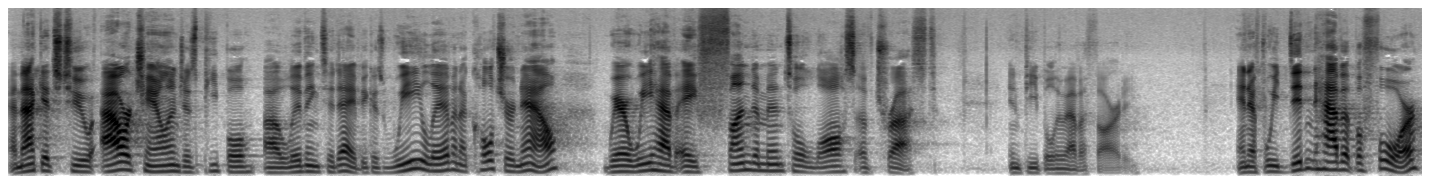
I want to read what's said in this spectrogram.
And that gets to our challenge as people uh, living today because we live in a culture now where we have a fundamental loss of trust in people who have authority. And if we didn't have it before,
